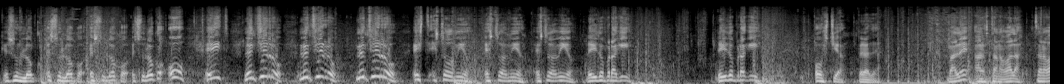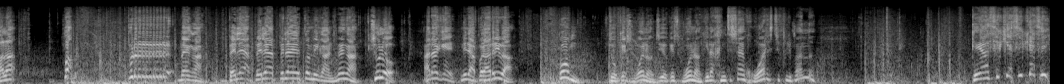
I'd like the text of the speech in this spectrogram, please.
Que es un loco, es un loco, es un loco, es un loco. ¡Oh! ¡Edit! ¡Le encierro! ¡Le encierro! ¡Le encierro! Este, es todo mío, es todo mío, es todo mío. Le ido por aquí. Le ido por aquí. ¡Hostia! Espérate. Vale, ahora está la bala. Está la bala. Venga, pelea, pelea, pelea de Tommy Guns. Venga, chulo. ¿Ahora qué? Mira, por arriba. ¡Pum! Tú, que es bueno, tío, que es bueno. Aquí la gente sabe jugar, estoy flipando. ¿Qué hace? ¿Qué hace? ¿Qué hace?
